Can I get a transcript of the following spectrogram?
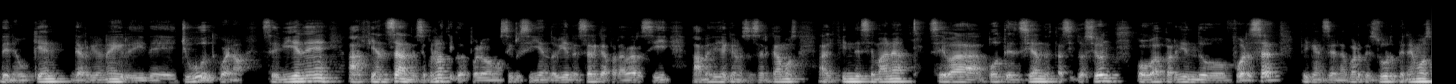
de Neuquén, de Río Negro y de Chubut, bueno, se viene afianzando ese pronóstico, después lo vamos a ir siguiendo bien de cerca para ver si a medida que nos acercamos al fin de semana se va potenciando esta situación o va perdiendo fuerza. Fíjense, en la parte sur tenemos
